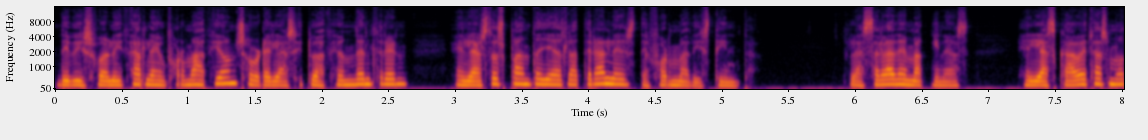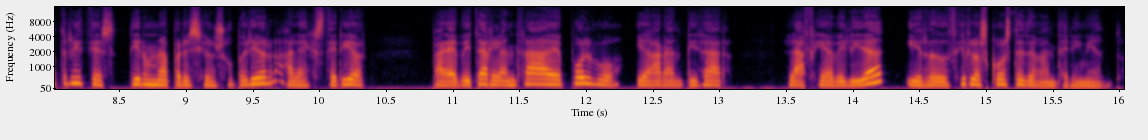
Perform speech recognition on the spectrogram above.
de visualizar la información sobre la situación del tren en las dos pantallas laterales de forma distinta. La sala de máquinas en las cabezas motrices tiene una presión superior a la exterior para evitar la entrada de polvo y garantizar la fiabilidad y reducir los costes de mantenimiento.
